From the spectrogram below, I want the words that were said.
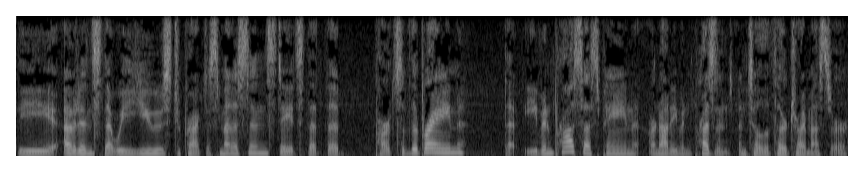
the evidence that we use to practice medicine states that the parts of the brain that even process pain are not even present until the third trimester.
